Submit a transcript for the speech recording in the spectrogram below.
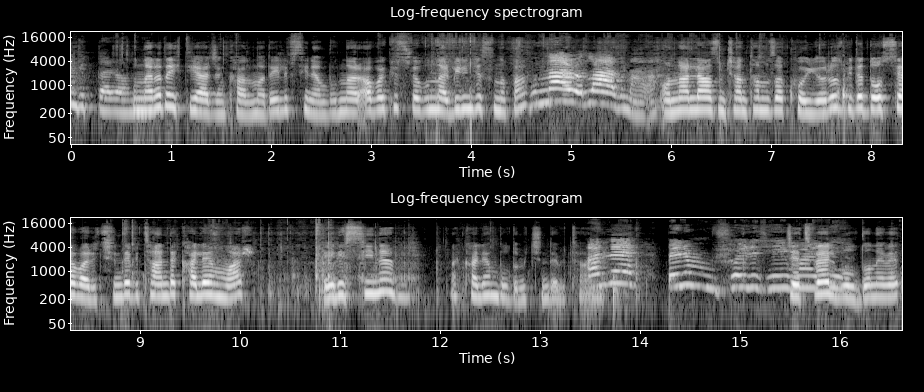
boncuklar onlar. bunlara da ihtiyacın kalmadı Elif Sinem. Bunlar abaküs ve bunlar birinci sınıfa. Bunlar lazım ama. Onlar lazım çantamıza koyuyoruz. Bir de dosya var içinde. Bir tane de kalem var. Elif Sinem. Bak kalem buldum içinde bir tane. Anne şöyle şeyim Cetvel vardı. buldun evet.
